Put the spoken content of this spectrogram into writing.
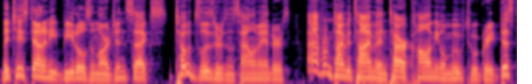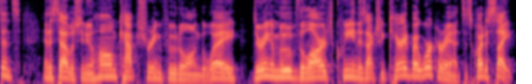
they chase down and eat beetles and large insects, toads, lizards, and salamanders. And from time to time, an entire colony will move to a great distance and establish a new home, capturing food along the way. During a move, the large queen is actually carried by worker ants. It's quite a sight.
